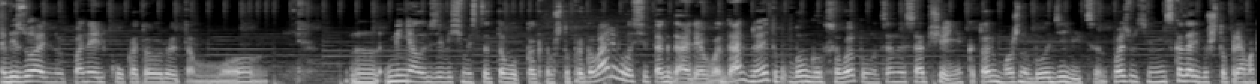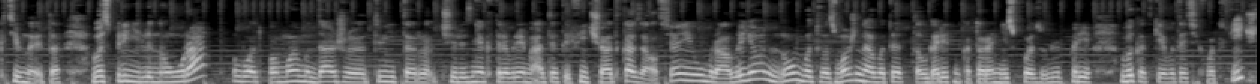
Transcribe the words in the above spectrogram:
визуальную панельку, которую там менялось в зависимости от того, как там что проговаривалось и так далее, вот, да, но это было голосовое полноценное сообщение, которым можно было делиться. Пользователи не сказали бы, что прям активно это восприняли на ура, вот, по-моему, даже Twitter через некоторое время от этой фичи отказался и убрал ее. Ну, вот, возможно, вот этот алгоритм, который они использовали при выкатке вот этих вот фич,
